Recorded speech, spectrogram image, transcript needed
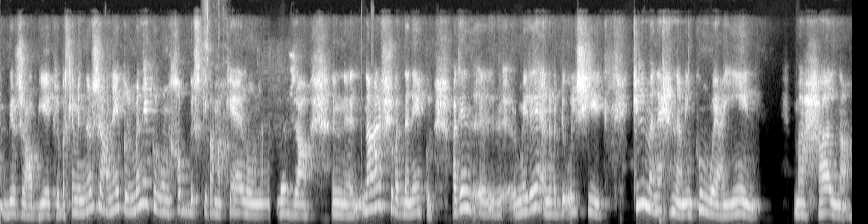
بيرجعوا بياكلوا. بس لما نرجع ناكل ما ناكل ونخبص كيف ما كان ونرجع نعرف شو بدنا ناكل. بعدين آه، ميراي أنا بدي أقول شيء. كل ما نحن بنكون واعيين مع حالنا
